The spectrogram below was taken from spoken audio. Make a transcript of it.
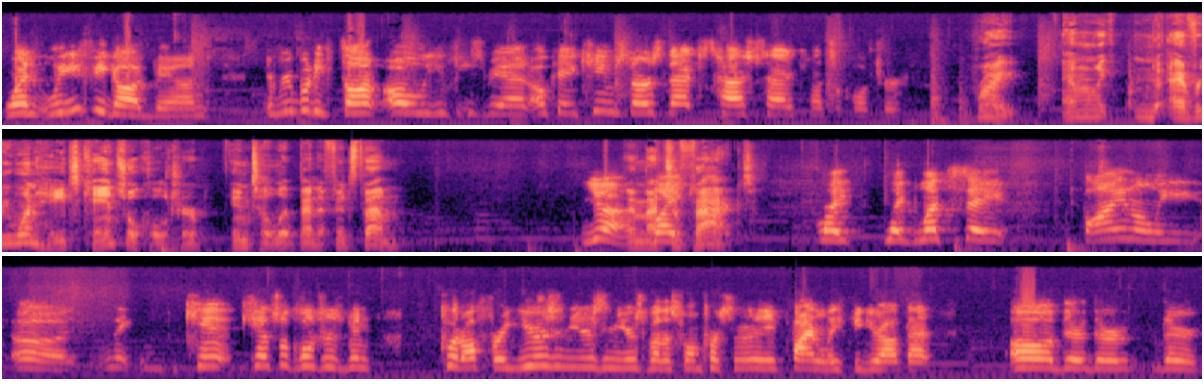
when Leafy got banned, everybody thought, "Oh, Leafy's banned. Okay, Keemstar's next." Hashtag cancel culture. Right. And like n- everyone hates cancel culture until it benefits them. Yeah, And that's like a fact. like like let's say finally uh can cancel culture has been put off for years and years and years by this one person and they finally figure out that oh they're they're they're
